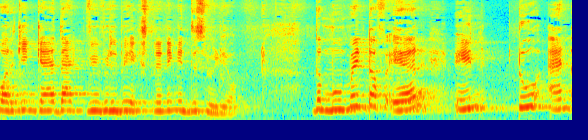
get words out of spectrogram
वर्किंग क्या है that we will be explaining in this video the movement of air in to and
